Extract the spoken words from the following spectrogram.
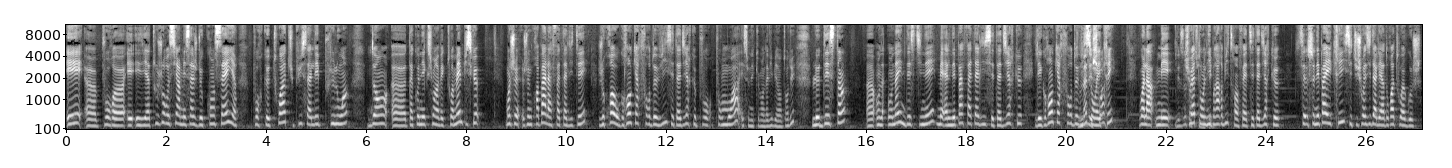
Et euh, pour et et il y a toujours aussi un message de conseil pour que toi, tu puisses aller plus loin dans ta connexion avec toi-même, puisque moi, je, je ne crois pas à la fatalité. Je crois au grand carrefour de vie, c'est-à-dire que pour pour moi, et ce n'est que mon avis, bien entendu, le destin. on, a, on a une destinée, mais elle n'est pas fataliste. C'est-à-dire que les grands carrefours de vie sont choix. écrits. Voilà, mais tu as ton libre arbitre en fait. C'est-à-dire que ce n'est pas écrit si tu choisis d'aller à droite ou à gauche.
